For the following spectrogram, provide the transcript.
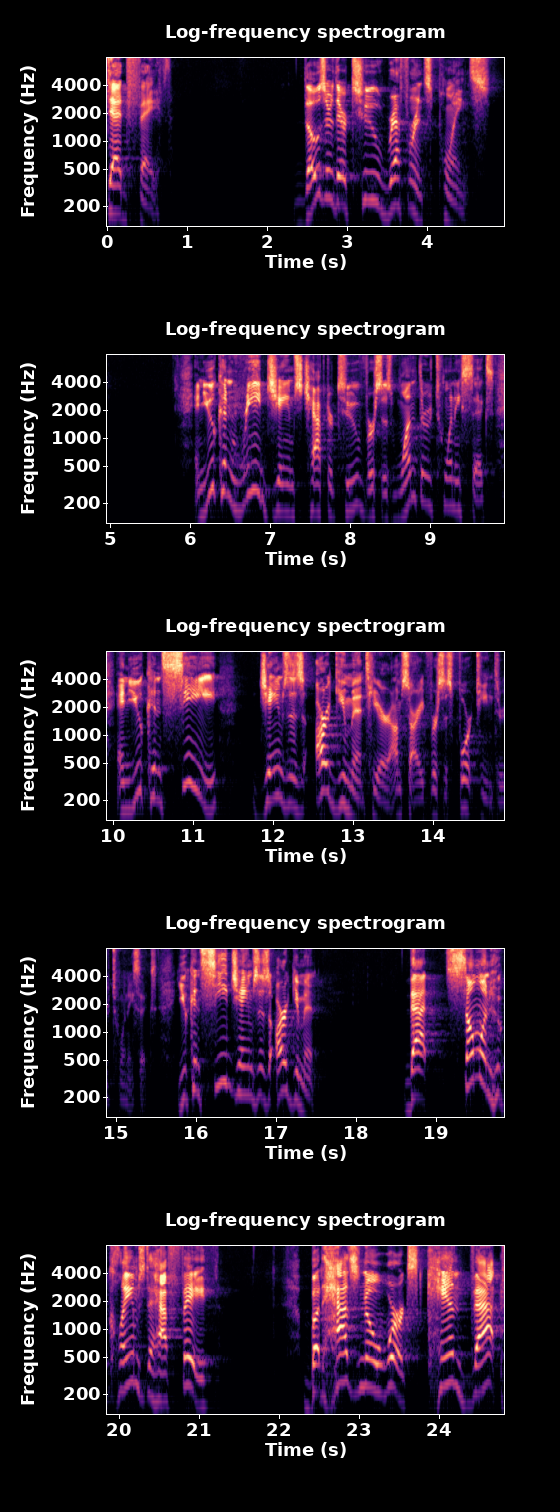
dead faith. Those are their two reference points. And you can read James chapter 2, verses 1 through 26, and you can see James's argument here. I'm sorry, verses 14 through 26. You can see James's argument that someone who claims to have faith but has no works, can that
